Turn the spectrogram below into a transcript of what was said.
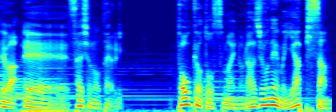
では、えー最初のお便り。東京都お住まいのラジオネームヤピさん。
